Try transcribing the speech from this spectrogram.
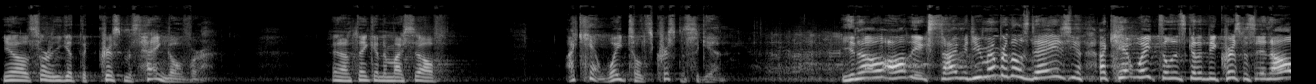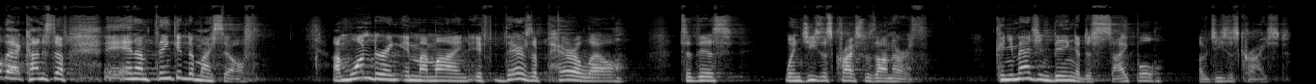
you know, sort of you get the Christmas hangover. And I'm thinking to myself, I can't wait till it's Christmas again. You know, all the excitement. Do you remember those days? You know, I can't wait till it's going to be Christmas and all that kind of stuff. And I'm thinking to myself, I'm wondering in my mind if there's a parallel to this when Jesus Christ was on earth. Can you imagine being a disciple of Jesus Christ?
